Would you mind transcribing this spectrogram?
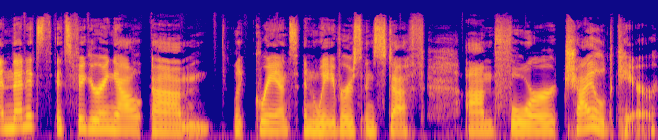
And then it's it's figuring out um, like grants and waivers and stuff um, for childcare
